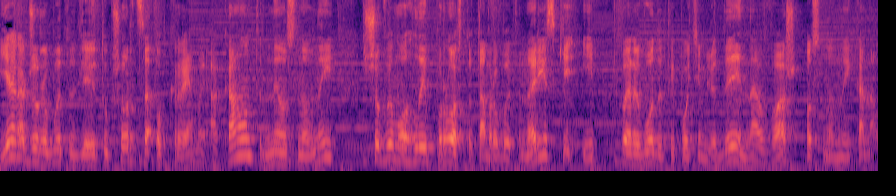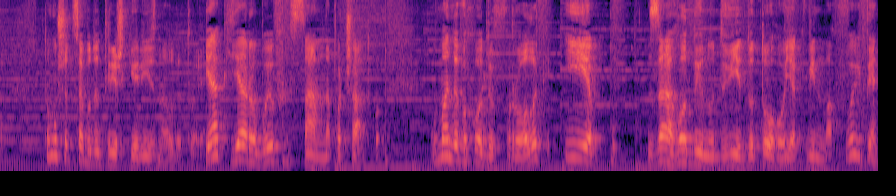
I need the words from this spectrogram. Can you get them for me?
Я раджу робити для YouTube Shorts окремий аккаунт, не основний, щоб ви могли просто там робити нарізки і переводити потім людей на ваш основний канал. Тому що це буде трішки різна аудиторія. Як я робив сам на початку. В мене виходив ролик, і за годину-дві до того, як він мав вийти,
